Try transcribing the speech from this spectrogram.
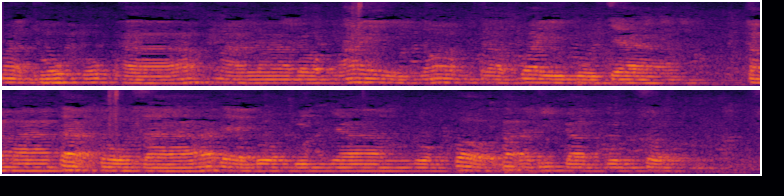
มาทุกทุกหา มาลาดอกไม้น้อมกราบไหวบูชาขมาตะโตสาแด่ดวงวิญญาณหลวงพ่อพระอธิการบุญทรงโส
